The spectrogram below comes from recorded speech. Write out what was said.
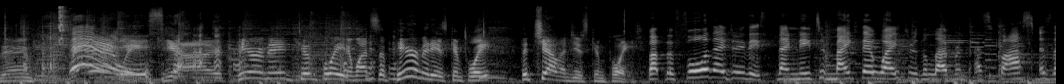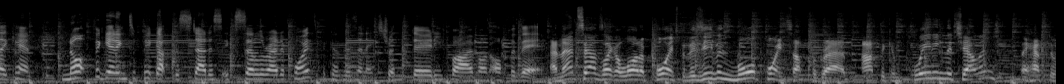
There There we go. Pyramid complete. And once the pyramid is complete, the challenge is complete. But before they do this, they need to make their way through the labyrinth as fast as they can, not forgetting to pick up the status accelerator points because there's an extra 35 on offer there. And that sounds like a lot of points, but there's even more points up for grab. After completing the challenge, they have to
